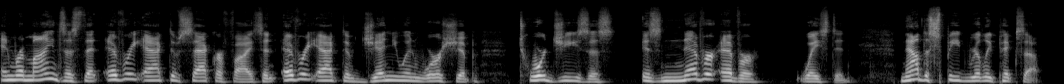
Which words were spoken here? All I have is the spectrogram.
and reminds us that every act of sacrifice and every act of genuine worship toward Jesus is never, ever wasted. Now the speed really picks up.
